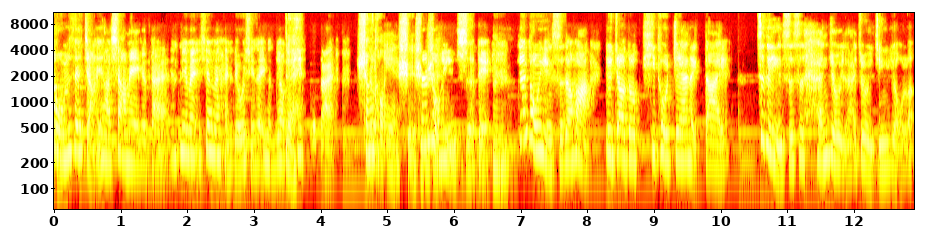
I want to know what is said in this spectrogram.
那我们再讲一下下面一个带，因为现在很流行的一种叫 keto 代，生酮饮食是不是？生酮饮食，对，嗯，生酮饮食的话又叫做 ketogenic diet，这个饮食是很久以来就已经有了，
